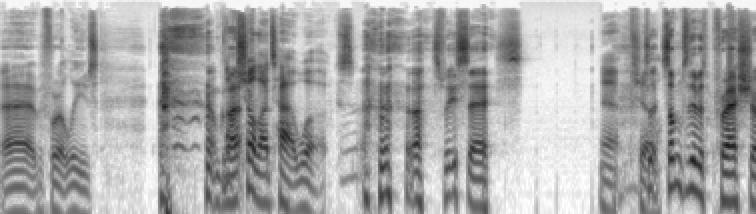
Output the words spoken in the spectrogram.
uh, before it leaves. I'm glad Not sure that's how it works. that's what he says. Yeah, sure. So- something to do with pressure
